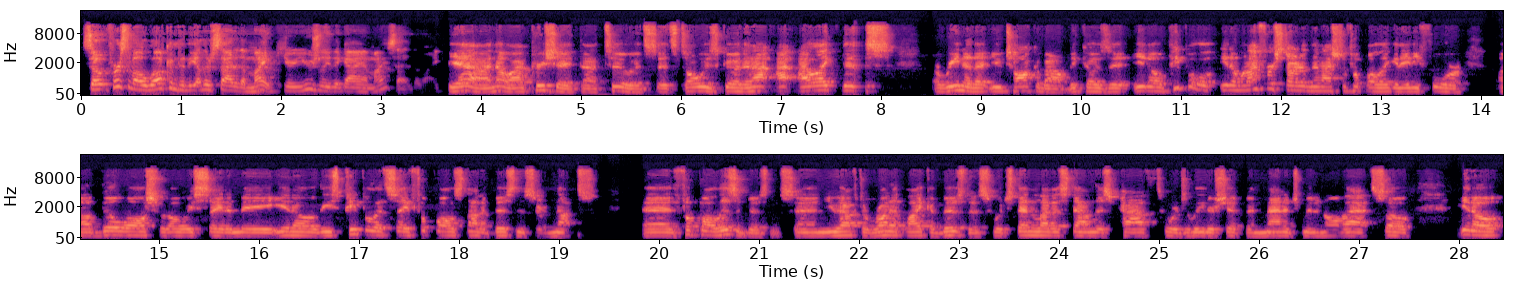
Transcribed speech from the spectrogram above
so first of all, welcome to the other side of the mic. You're usually the guy on my side of the mic. Yeah, I know. I appreciate that too. It's it's always good, and I I, I like this arena that you talk about because it you know people you know when I first started in the National Football League in '84. Uh, Bill Walsh would always say to me, you know, these people that say football is not a business are nuts and football is a business and you have to run it like a business which then led us down this path towards leadership and management and all that. So you know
